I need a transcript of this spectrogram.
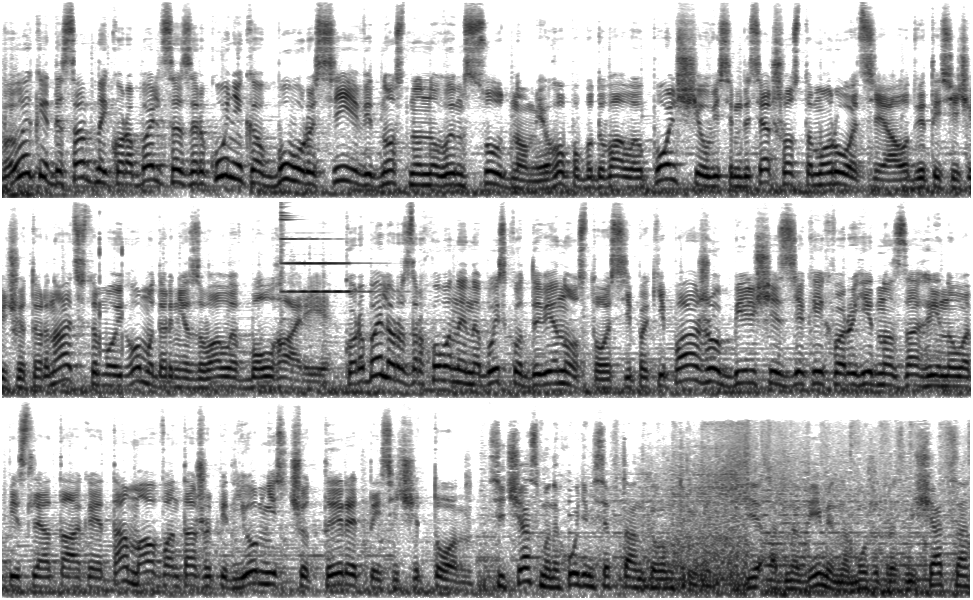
Великий десантний корабель Цезар Куніков був у Росії відносно новим судном. Його побудували у Польщі у 86-му році, а у 2014-му його модернізували в Болгарії. Корабель розрахований на близько 90 осіб екіпажу, більшість з яких вирогідно загинула після атаки, та мав вантажопідйомність 4 тисячі тонн. Зараз ми знаходимося в танковому трюмі, де одновременно можуть розміщатися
